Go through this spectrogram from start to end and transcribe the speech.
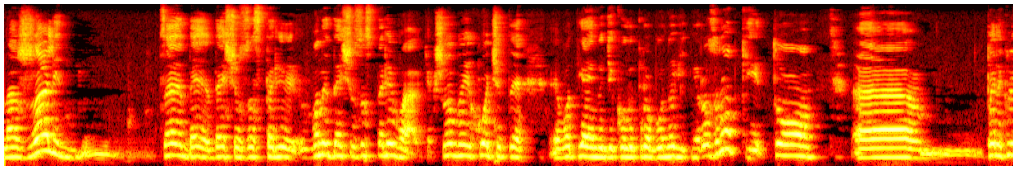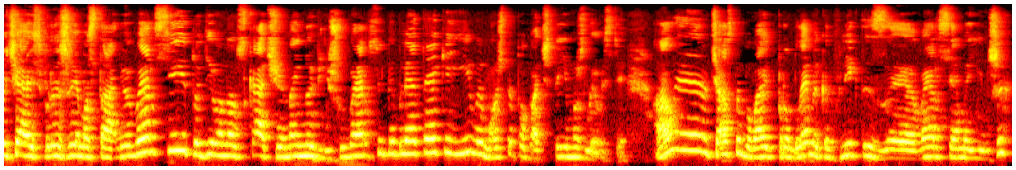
На жаль, це дещо застарі... вони дещо застарівають. Якщо ви хочете, от я іноді, коли пробую новітні розробки, то е, переключаюсь в режим останньої версії, тоді вона скачує найновішу версію бібліотеки, і ви можете побачити її можливості. Але часто бувають проблеми, конфлікти з е, версіями інших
